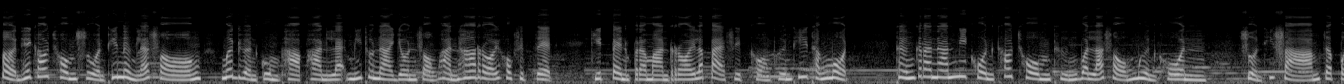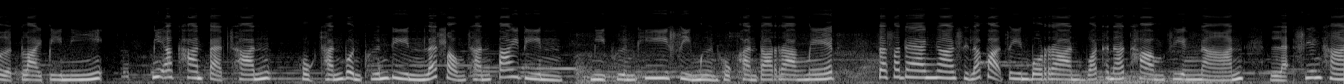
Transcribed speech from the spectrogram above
เปิดให้เข้าชมส่วนที่ 1 และ 2 เมื่อเดือนกุมภาพันธ์และมิถุนายน 2567 คิดเป็นประมาณร้อยละ 80 ของพื้นที่ทั้งหมด ถึงกระนั้นมีคนเข้าชมถึงวันละ 20,000 คน ส่วนที่ 3 จะเปิดปลายปีนี้ มีอาคาร 8 ชั้น 6 ชั้นบนพื้นดินและ 2 ชั้นใต้ดิน มีพื้นที่ 46,000 ตารางเมตรจะแสดงงานศิลปะจีนโบราณ วัฒนธรรมเจียงหนาน และเซี่ยงไฮ้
